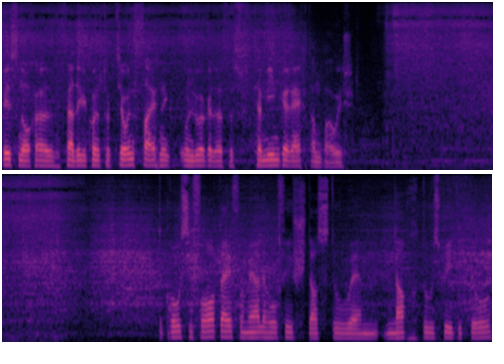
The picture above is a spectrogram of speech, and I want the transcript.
bis nach eine fertige Konstruktionszeichnung und schauen, dass es termingerecht am Bau ist. Der große Vorteil vom Erlenhof ist, dass du ähm, nach der Ausbildung hier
